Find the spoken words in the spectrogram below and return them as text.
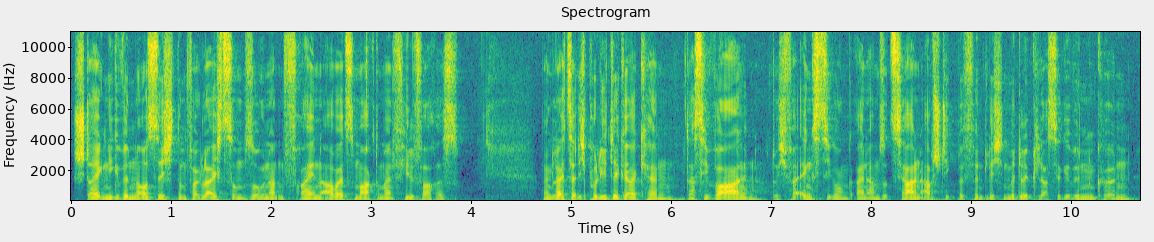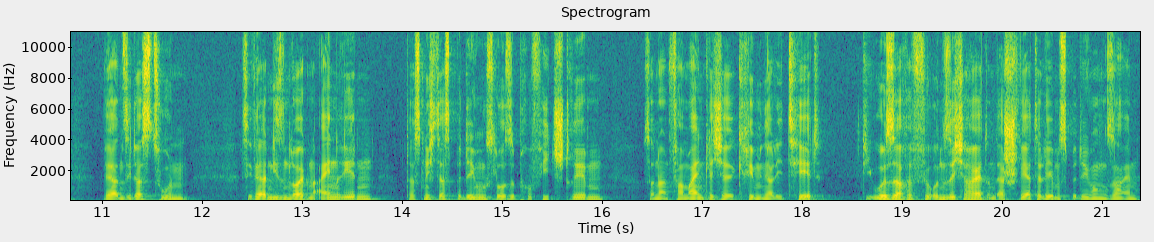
steigen die Gewinnaussichten im Vergleich zum sogenannten freien Arbeitsmarkt um ein Vielfaches. Wenn gleichzeitig Politiker erkennen, dass sie Wahlen durch Verängstigung einer am sozialen Abstieg befindlichen Mittelklasse gewinnen können, werden sie das tun. Sie werden diesen Leuten einreden, dass nicht das bedingungslose Profitstreben, sondern vermeintliche Kriminalität die Ursache für Unsicherheit und erschwerte Lebensbedingungen seien.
